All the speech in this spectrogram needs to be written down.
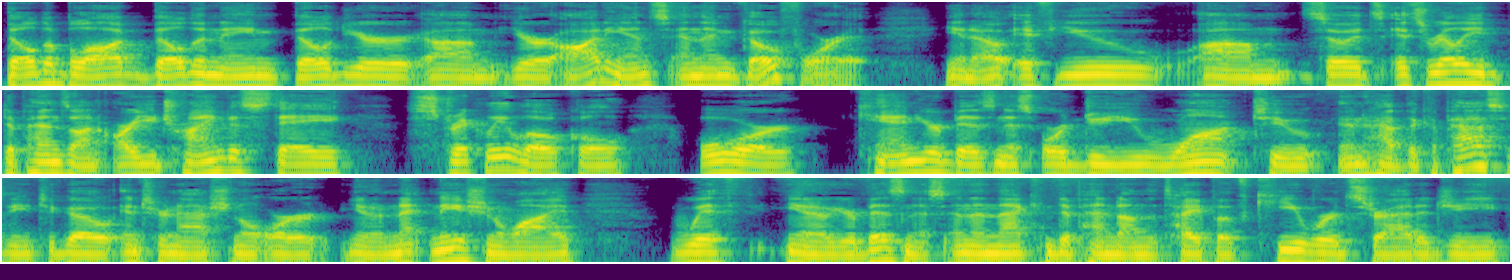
Build a blog, build a name, build your, um, your audience and then go for it. You know, if you, um, so it's, it's really depends on, are you trying to stay strictly local or can your business or do you want to and have the capacity to go international or, you know, na- nationwide with, you know, your business? And then that can depend on the type of keyword strategy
